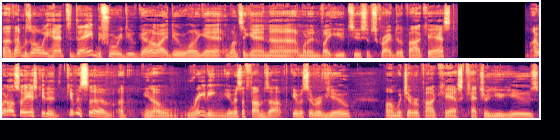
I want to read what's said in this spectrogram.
Uh, that was all we had today. Before we do go, I do want to get once again. Uh, I want to invite you to subscribe to the podcast. I would also ask you to give us a, a you know rating, give us a thumbs up, give us a review on whichever podcast catcher you use.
